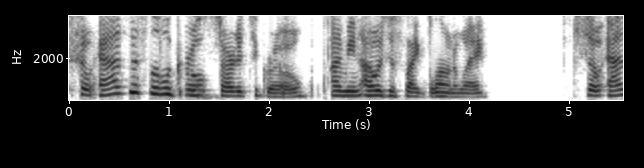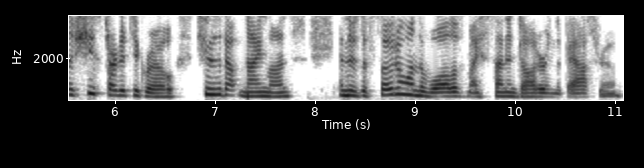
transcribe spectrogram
So as this little girl started to grow, I mean, I was just like blown away. So as she started to grow, she was about nine months, and there's a photo on the wall of my son and daughter in the bathroom,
